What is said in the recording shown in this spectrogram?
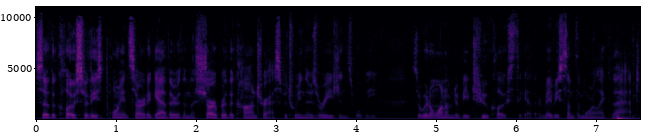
So the closer these points are together, then the sharper the contrast between those regions will be. So we don't want them to be too close together. Maybe something more like that.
